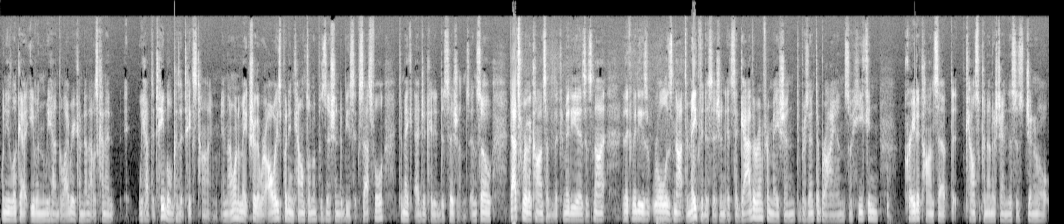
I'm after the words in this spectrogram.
when you look at even we had the library come down that was kind of we have to table because it takes time. And I want to make sure that we're always putting council in a position to be successful to make educated decisions. And so that's where the concept of the committee is. It's not, and the committee's role is not to make the decision, it's to gather information to present to Brian so he can create a concept that council can understand this is general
